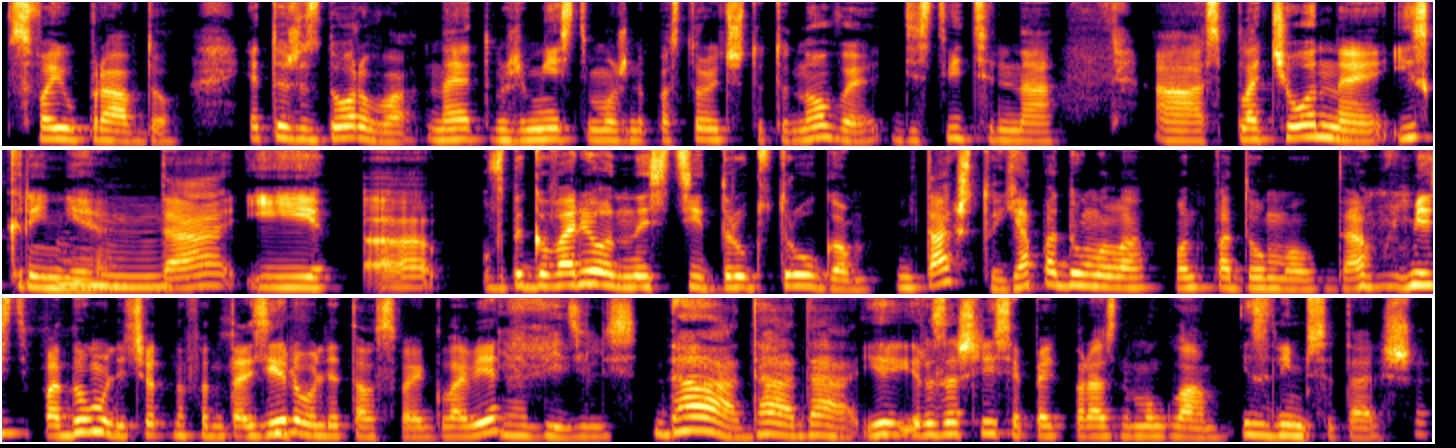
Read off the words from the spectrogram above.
свою правду. Это же здорово. На этом же месте можно построить что-то новое, действительно а, сплоченное, искреннее, mm-hmm. да, и а, в договоренности друг с другом. Не так, что я подумала, он подумал, да, мы вместе подумали, что-то нафантазировали там в своей голове. И обиделись. Да, да, да. И, и разошлись опять по разным углам, и злимся дальше.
